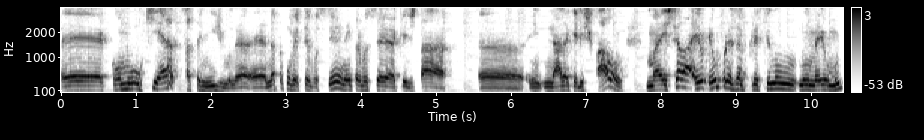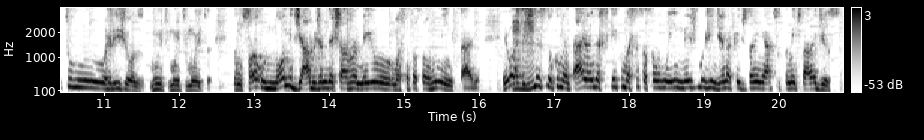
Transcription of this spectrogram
é, como o que é satanismo, né? É, não é para converter você, nem para você acreditar ah, em nada que eles falam, mas, sei lá, eu, eu por exemplo, cresci num, num meio muito religioso, muito, muito, muito. Então, só o nome diabo já me deixava meio uma sensação ruim, sabe? Eu assistindo esse documentário, eu ainda fiquei com uma sensação ruim, mesmo hoje em dia, não acreditando em absolutamente nada disso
